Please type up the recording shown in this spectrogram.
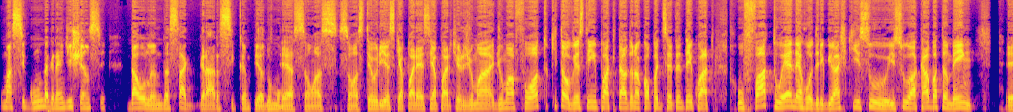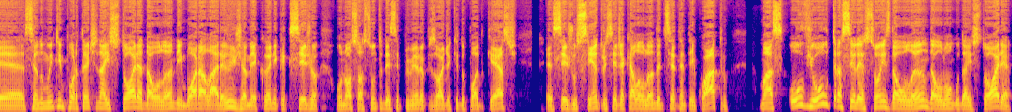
uma segunda grande chance da Holanda sagrar-se campeã do mundo. É, são as, são as teorias que aparecem a partir de uma, de uma foto que talvez tenha impactado na Copa de 74. O fato é, né, Rodrigo, eu acho que isso, isso acaba também é, sendo muito importante na história da Holanda, embora a laranja mecânica, que seja o nosso assunto desse primeiro episódio aqui do podcast, seja o centro e seja aquela Holanda de 74, mas houve outras seleções da Holanda ao longo da história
